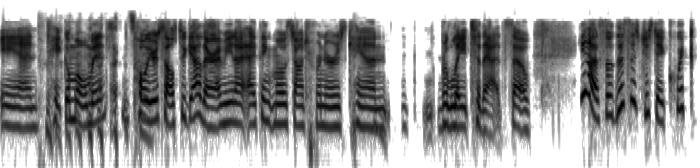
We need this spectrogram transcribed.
and take a moment pull good. yourself together. I mean, I, I think most entrepreneurs can relate to that. So, yeah, so this is just a quick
